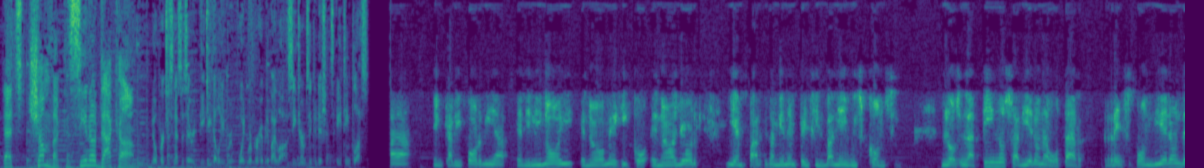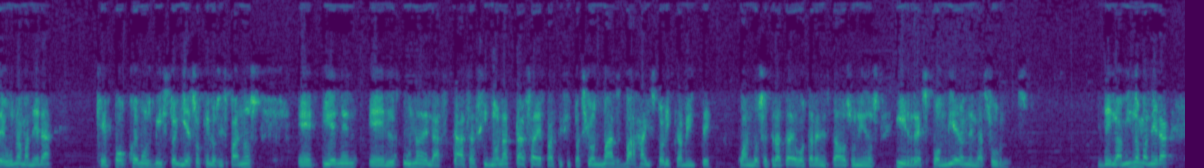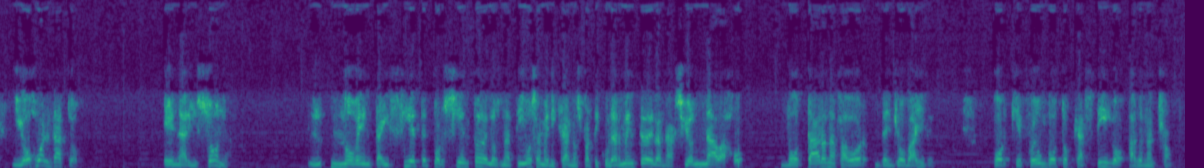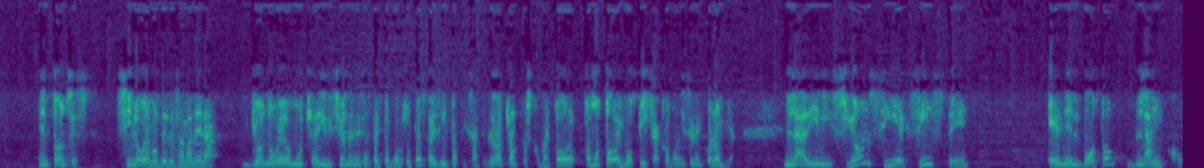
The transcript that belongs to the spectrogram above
That's chumbacasino.com. No purchase necessary. BGW. Void were prohibited by law. See terms and conditions. 18 plus. en California, en Illinois, en Nuevo México, en Nueva York y en parte también en Pensilvania y Wisconsin. Los latinos salieron a votar, respondieron de una manera que poco hemos visto y eso que los hispanos eh, tienen el, una de las tasas, si no la tasa de participación más baja históricamente cuando se trata de votar en Estados Unidos y respondieron en las urnas. De la misma manera, y ojo al dato, en Arizona, 97% de los nativos americanos, particularmente de la nación Navajo, votaron a favor de Joe Biden, porque fue un voto castigo a Donald Trump. Entonces, si lo vemos de esa manera, yo no veo mucha división en ese aspecto. Por supuesto, hay simpatizantes de Donald Trump, pues como en todo, como todo en botica, como dicen en Colombia. La división sí existe en el voto blanco.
